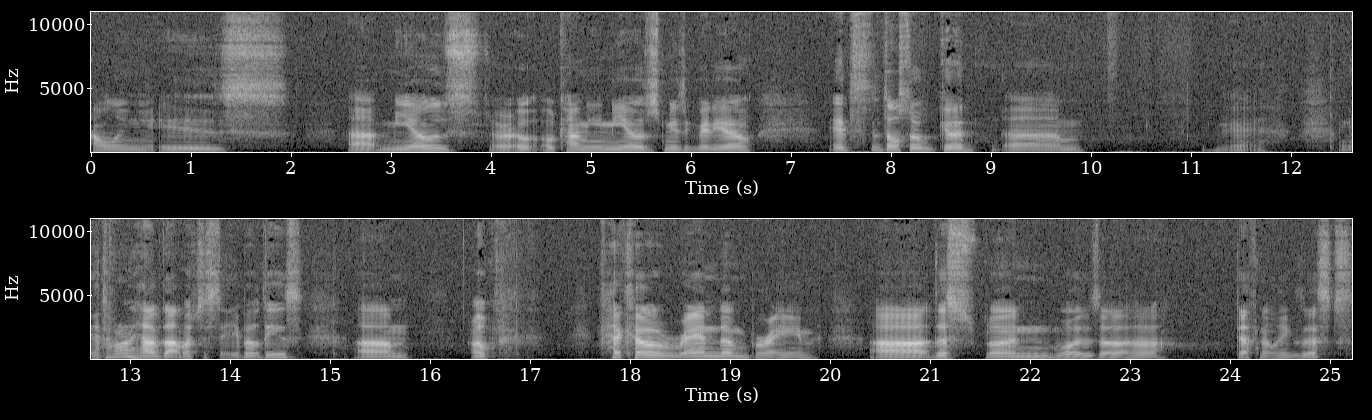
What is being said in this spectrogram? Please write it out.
Howling is uh, Mio's or o- Okami Mio's music video. It's it's also good. Um, yeah. I don't really have that much to say about these. Um, oh, Peko Random Brain. Uh, this one was uh definitely exists.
